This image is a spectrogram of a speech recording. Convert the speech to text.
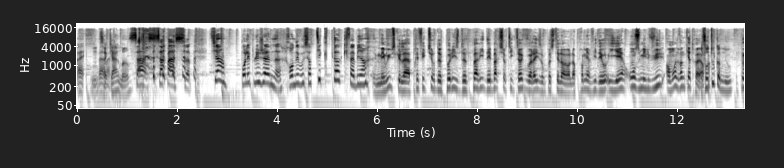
Ouais, Hum, bah ça ouais. calme, hein Ça, ça passe. Tiens, pour les plus jeunes, rendez-vous sur TikTok, Fabien. Mais oui, parce que la préfecture de police de Paris débarque sur TikTok. Voilà, ils ont posté leur, leur première vidéo hier. 11 000 vues en moins de 24 heures. Ils font tout comme nous.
